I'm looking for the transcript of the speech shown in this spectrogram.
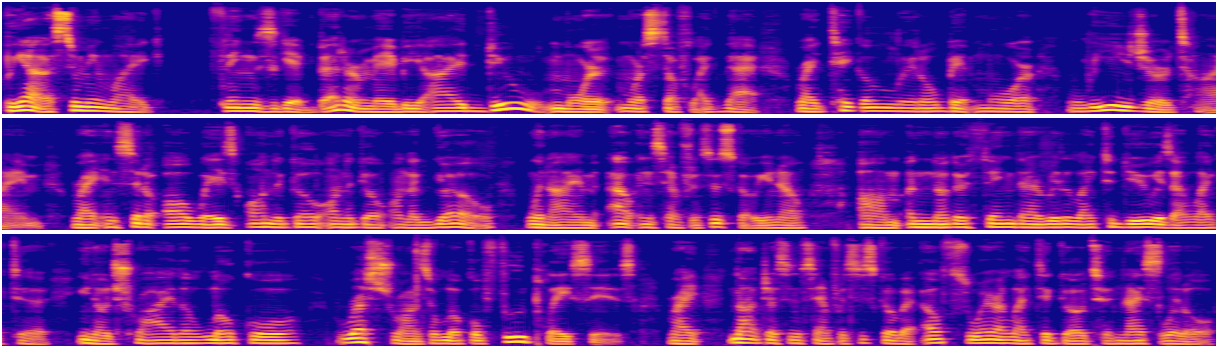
but yeah, assuming like things get better maybe i do more more stuff like that right? Take a little bit more leisure time right? Instead of always on the go on the go on the go when i'm out in san francisco you know? Um another thing that i really like to do is i like to you know try the local restaurants or local food places, right? Not just in San Francisco, but elsewhere. I like to go to nice little,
